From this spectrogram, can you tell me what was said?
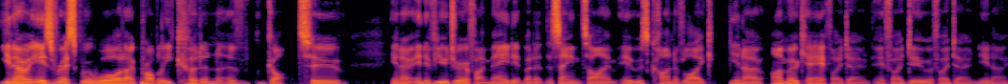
You know, it is risk reward. I probably couldn't have got to, you know, interview Drew if I made it, but at the same time, it was kind of like, you know, I'm okay if I don't, if I do, if I don't, you know.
